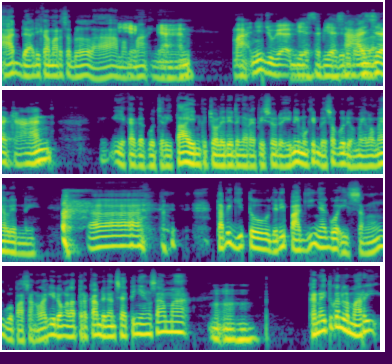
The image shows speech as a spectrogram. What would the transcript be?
Ada di kamar sebelah sama Iya, emaknya. kan? Maknya juga biasa-biasa Jadi kalau aja kan. Iya kagak gue ceritain kecuali dia dengar episode ini mungkin besok gue diomel-omelin nih. Eh, tapi gitu, jadi paginya gue iseng, gue pasang lagi dong alat rekam dengan setting yang sama. Mm-mm. Karena itu kan lemari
